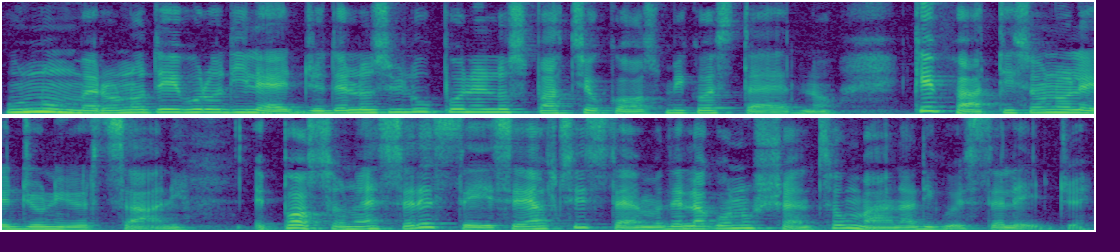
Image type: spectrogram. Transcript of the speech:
un numero notevole di leggi dello sviluppo nello spazio cosmico esterno, che infatti sono leggi universali e possono essere estese al sistema della conoscenza umana di queste leggi.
